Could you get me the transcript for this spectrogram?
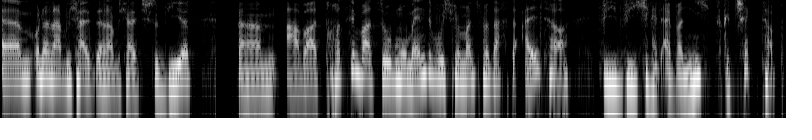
ähm, und dann habe ich halt, dann habe ich halt studiert. Ähm, aber trotzdem war es so Momente, wo ich mir manchmal dachte, Alter, wie, wie ich halt einfach nichts gecheckt habe.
